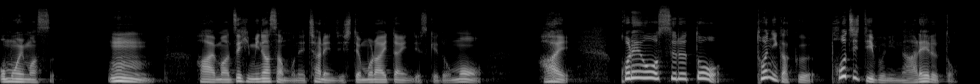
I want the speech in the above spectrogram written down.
思います。うん。はい。まあ、ぜひ皆さんもねチャレンジしてもらいたいんですけども。はい。これをするととにかくポジティブになれると。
